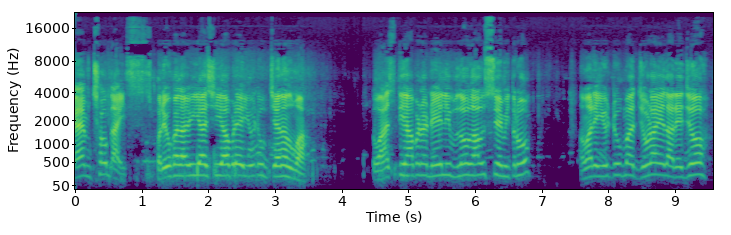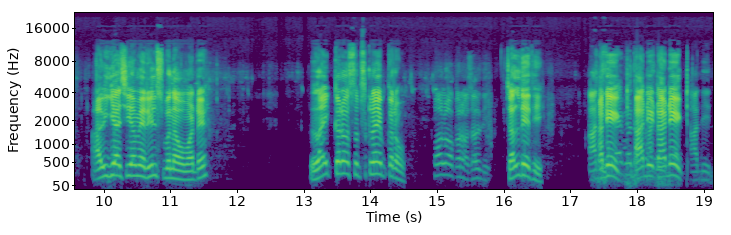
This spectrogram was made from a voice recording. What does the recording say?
કેમ છો ગાઈસ ફરી વખત આવી ગયા છીએ આપણે યુટ્યુબ ચેનલમાં તો આજથી આપણા ડેઈલી વ્લોગ આવશે મિત્રો. અમારી યુટ્યુબમાં જોડાયેલા રહેજો. આવી ગયા છીએ અમે રીલ્સ બનાવવા માટે. લાઈક કરો સબસ્ક્રાઇબ કરો. ફોલો કરો જલ્દી. જલ્દીથી. આડિટ આડિટ આડિટ આદિત.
